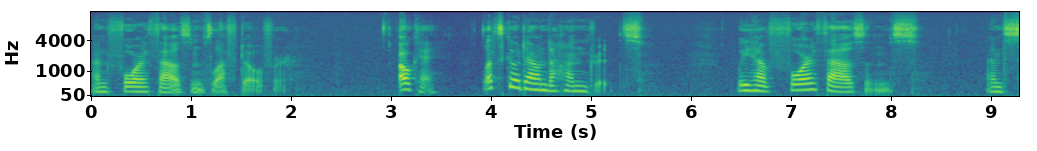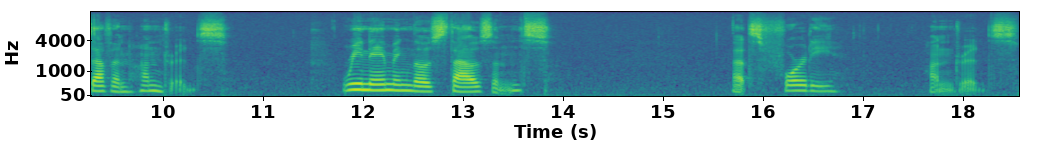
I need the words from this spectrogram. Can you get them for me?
and four thousands left over. Okay, let's go down to hundreds. We have four thousands and seven hundreds. Renaming those thousands, that's forty hundreds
